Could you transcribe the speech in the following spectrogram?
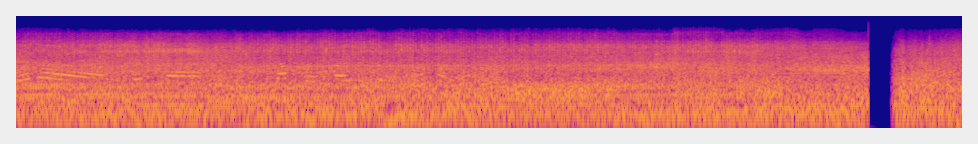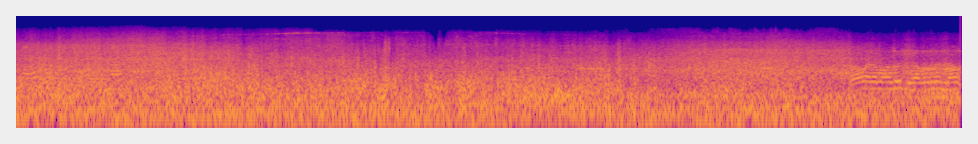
แล้วก็รับรถไปลงพักผ่อนน้องระวังรถระวังรถน้อง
